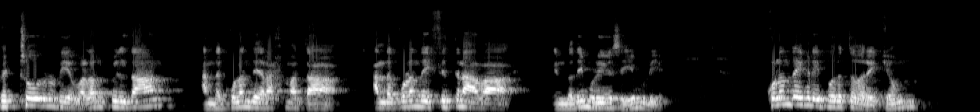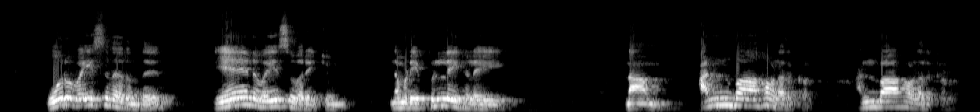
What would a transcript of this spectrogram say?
பெற்றோருடைய வளர்ப்பில்தான் அந்த குழந்தை ரஹ்மத்தா அந்த குழந்தை ஃபித்னாவா என்பதை முடிவு செய்ய முடியும். குழந்தைகளை பொறுத்த வரைக்கும் ஒரு வயசுல இருந்து ஏழு வயசு வரைக்கும் நம்முடைய பிள்ளைகளை நாம் அன்பாக வளர்க்கணும். அன்பாக வளர்க்கணும்.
